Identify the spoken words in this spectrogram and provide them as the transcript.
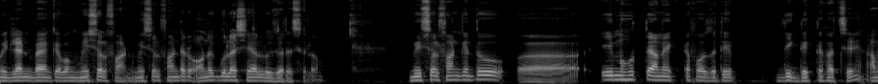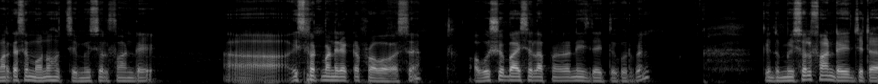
মিডল্যান্ড ব্যাংক এবং মিউচুয়াল ফান্ড মিউচুয়াল ফান্ডের অনেকগুলো শেয়ার লুজারে ছিল। মিউচুয়াল ফান্ড কিন্তু এই মুহূর্তে আমি একটা পজিটিভ দিক দেখতে পাচ্ছি। আমার কাছে মনে হচ্ছে মিউচুয়াল ফান্ডে স্মার্ট মানির একটা প্রভাব আছে। অবশ্যই বাইসেল আপনারা নিজ দায়িত্ব করবেন। কিন্তু মিউচুয়াল ফান্ডে যেটা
